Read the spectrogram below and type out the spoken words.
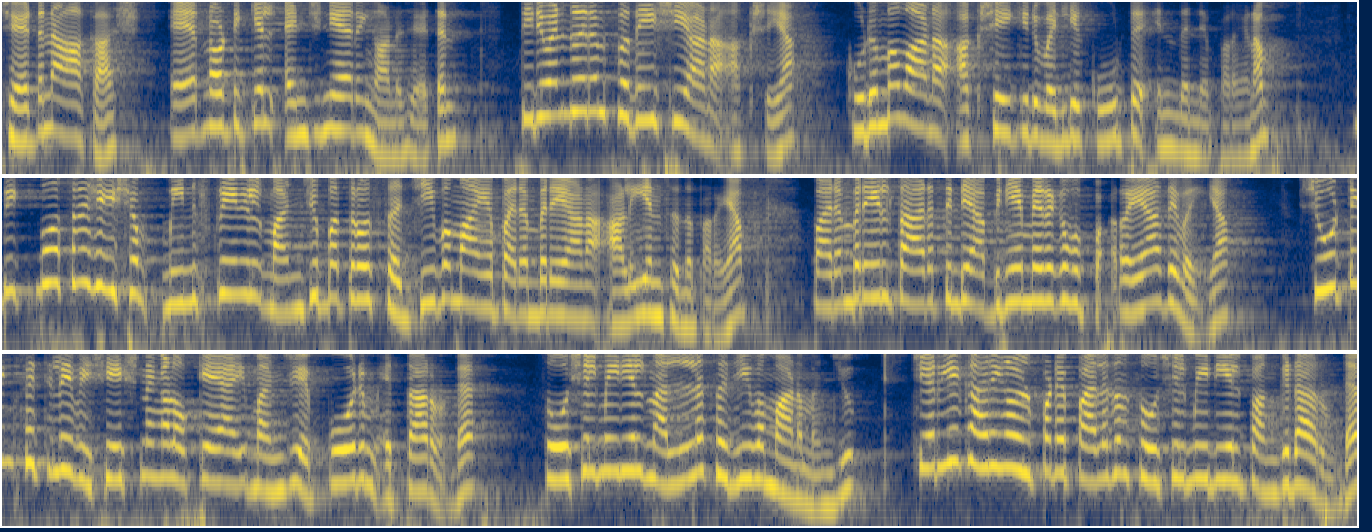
ചേട്ടൻ ആകാശ് എയർനോട്ടിക്കൽ എഞ്ചിനീയറിംഗ് ആണ് ചേട്ടൻ. തിരുവനന്തപുരം സ്വദേശിയാണ് അക്ഷയ. കുടുംബമാണ് അക്ഷയ്ക്കൊരു വലിയ കൂട്ട് എന്ന് തന്നെ പറയണം. ബിഗ് ബോസിന് ശേഷം മിനിസ്ക്രീനിൽ മഞ്ജു പത്രോ സജീവമായ പരമ്പരയാണ് അളിയൻസ് എന്ന് പറയാം. പരമ്പരയിൽ താരത്തിന്റെ അഭിനയ മികവ് പറയാതെ വയ്യ. ഷൂട്ടിംഗ് സെറ്റിലെ വിശേഷണങ്ങളൊക്കെയായി മഞ്ജു എപ്പോഴും എത്താറുണ്ട്. സോഷ്യൽ മീഡിയയിൽ നല്ല സജീവമാണ് മഞ്ജു. ചെറിയ കാര്യങ്ങൾ ഉൾപ്പെടെ പലതും സോഷ്യൽ മീഡിയയിൽ പങ്കിടാറുണ്ട്.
